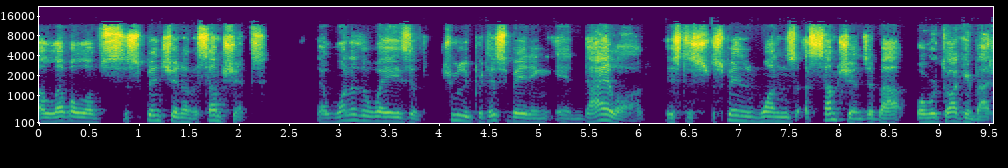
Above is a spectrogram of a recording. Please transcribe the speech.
a level of suspension of assumptions. That one of the ways of truly participating in dialogue is to suspend one's assumptions about what we're talking about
